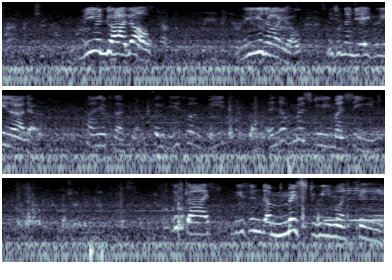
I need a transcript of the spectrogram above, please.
Trappings in your. Leonardo. Have to believe in your Leonardo. innocence He's when an it's- Leonardo. Kind of looks like him. So he's gonna be in the mystery machine. Look, guys, he's in the mystery machine.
